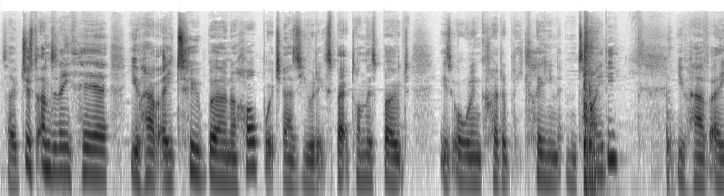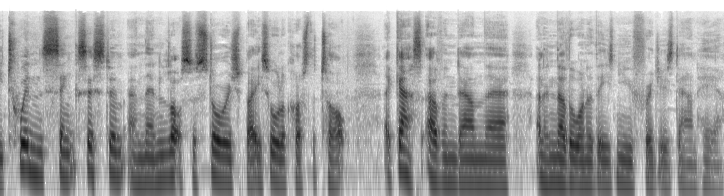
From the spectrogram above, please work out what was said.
So just underneath here, you have a two burner hob, which as you would expect on this boat, is all incredibly clean and tidy. You have a twin sink system and then lots of storage space all across the top, a gas oven down there, and another one of these new fridges down here.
